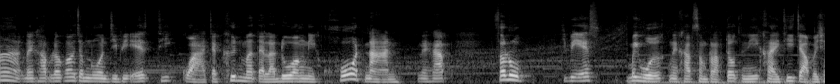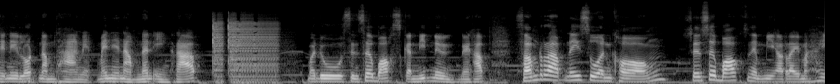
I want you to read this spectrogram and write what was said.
มากนะครับ แล้วก็จำนวน GPS ที่กว่าจะขึ้นมาแต่ละดวงนี่โคตรนานนะครับ สรุป GPS ไม่เวิร์กนะครับสำหรับเจ้าตัวนี้ใครที่จะไปใช้ในรถนำทางเนี่ยไม่แนะนำนั่นเองครับ มาดูเซนเซอร์บ็อกซ์กันนิดนึงนะครับสำหรับในส่วนของเซนเซอร์บ็อกซ์เนี่ยมีอะไรมาให้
